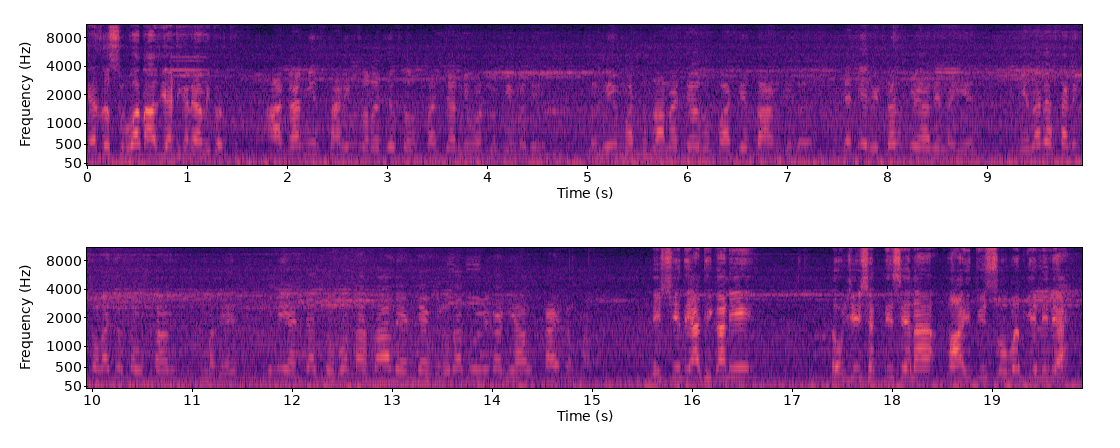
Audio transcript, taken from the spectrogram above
त्याचं सुरुवात आज या ठिकाणी आम्ही करतो आगामी स्थानिक स्वराज्य संस्थांच्या निवडणुकीमध्ये तुम्ही मतदानाच्या रूपात जे दान दिलं त्याचे रिटर्न्स मिळाले नाही आहेत येणाऱ्या स्थानिक स्वराज्य संस्थांमध्ये तुम्ही यांच्यासोबत असाल यांच्या विरोधात भूमिका घ्याल काय करणार? निश्चित या ठिकाणी नवजी शक्ती सेना महायुती सोबत गेलेली आहे.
